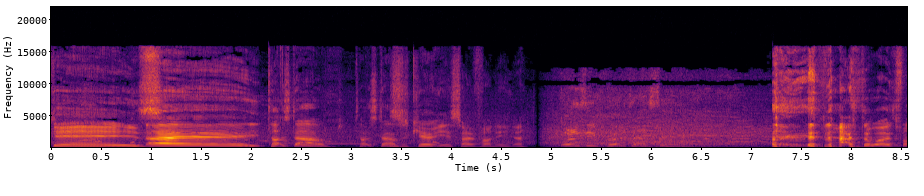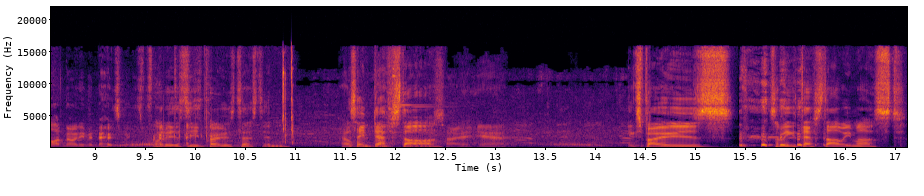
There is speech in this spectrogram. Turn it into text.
Jeez. Hey, touchdown. The Touchdown. security is so funny, you know. What is he protesting? That's the worst part. No one even knows what he's protesting. What is he protesting? Help say Death Star. So, yeah. Expose something Death Star we must.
